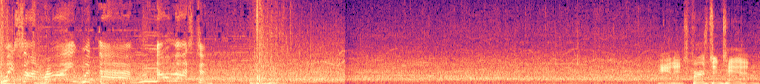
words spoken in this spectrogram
Swiss on rye with, uh, no mustard? And it's first and ten.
